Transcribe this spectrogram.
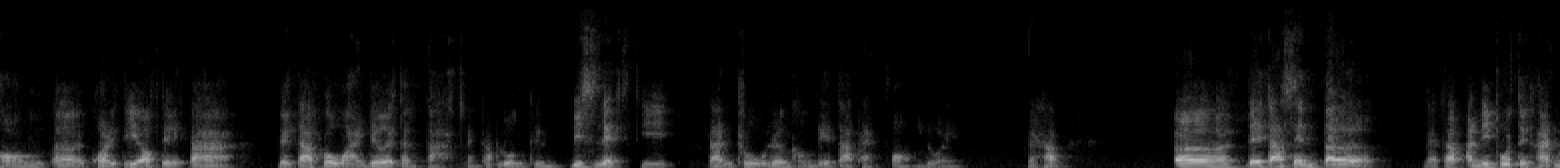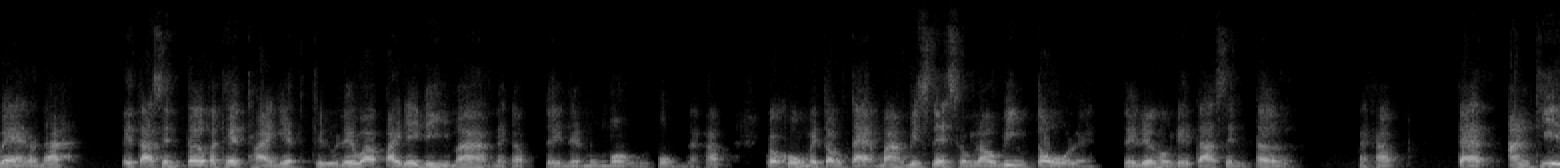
ของ quality of data data provider ต่างๆนะครับ รวมถึง business ที่ run through เรื่องของ data platform ด้วยนะครับเอ่อ data center นะครับอันนี้พูดถึงฮาร์ดแวร์แล้วนะ data center ประเทศไทยเนี่ยถือได้ว่าไปได้ดีมากนะครับในในมุมมองของผมนะครับ ก็คงไม่ต้องแตะมาก business ของเราวิ่งโตเลย ในเรื่องของ data center นะครับ แต่อันที่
